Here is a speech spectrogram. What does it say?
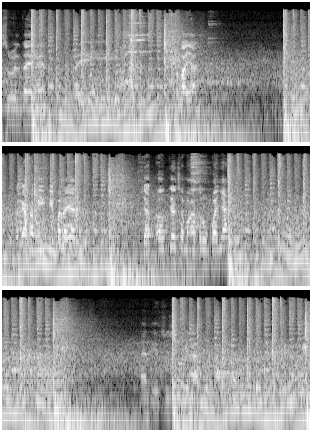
Suel tayo ngayon. Kay kabayan. Nagkakabibi pala yan. Shout out dyan sa mga tropa niya. Ayan, isusuwin natin sa Petromig.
